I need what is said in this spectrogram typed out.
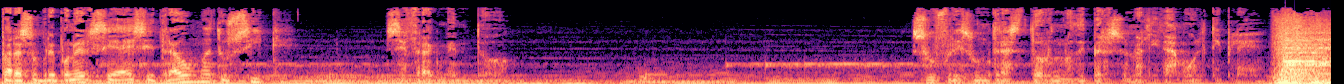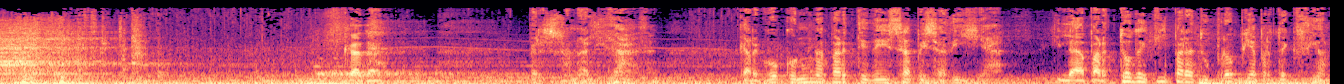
Para sobreponerse a ese trauma, tu psique se fragmentó. Sufres un trastorno de personalidad múltiple. Cada personalidad cargó con una parte de esa pesadilla y la apartó de ti para tu propia protección.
